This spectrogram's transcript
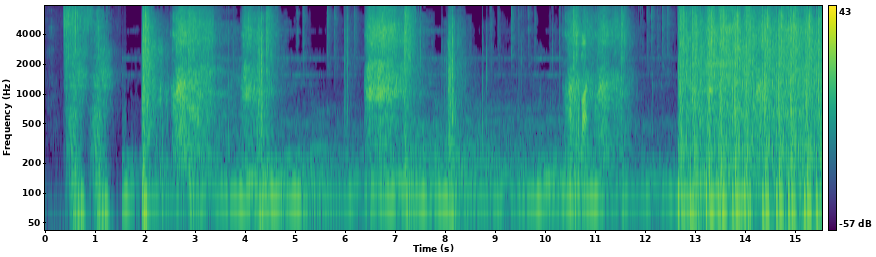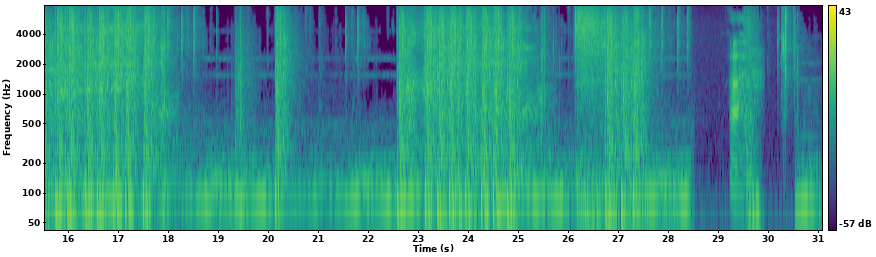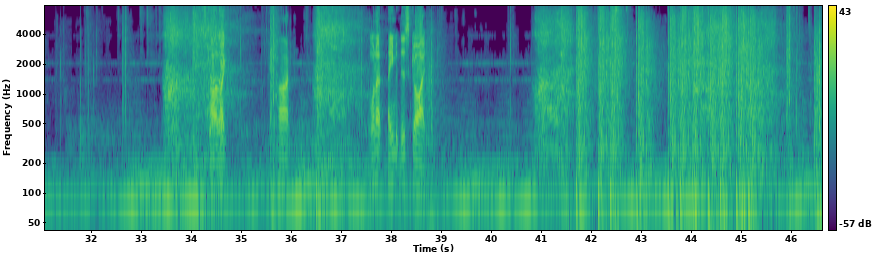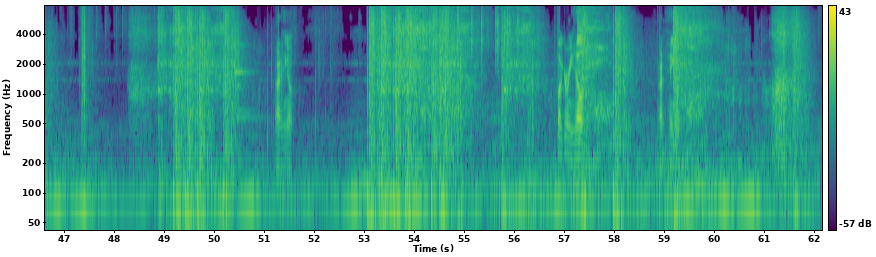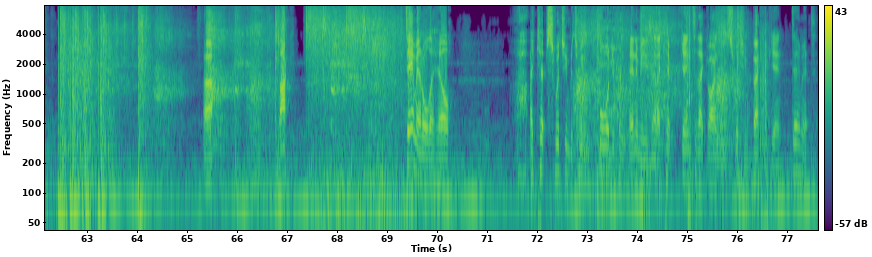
Oh, like, I can't. I want to aim at this guy. Alright, hang on. Buggering hell. Alright, hang on. Ah. Fuck. Damn it, all the hell. I kept switching between four different enemies and I kept getting to that guy and then switching back again. Damn it.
